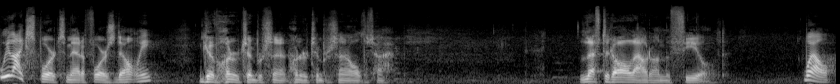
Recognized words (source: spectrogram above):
We like sports metaphors, don't we? Give 110%, 110% all the time. Left it all out on the field. Well,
